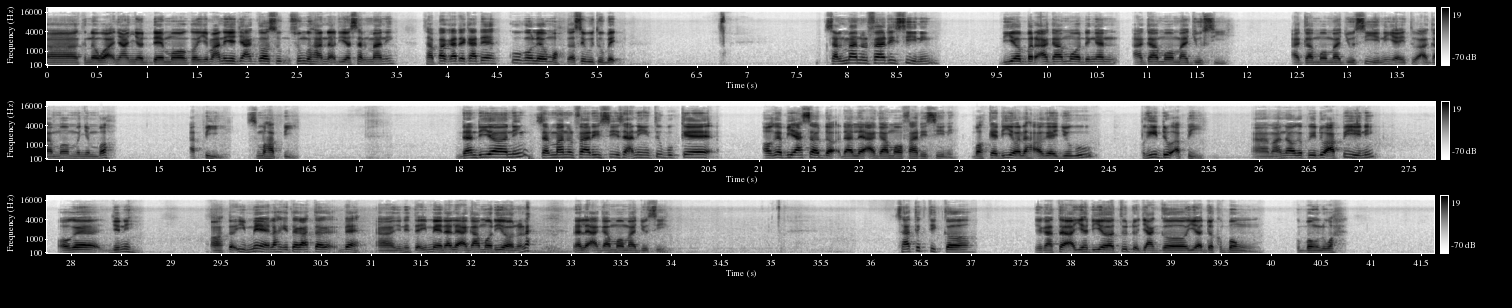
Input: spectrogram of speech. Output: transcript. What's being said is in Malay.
uh, kena buat nyanyi demo ke. Yang maknanya jaga sungguh anak dia Salman ni. Siapa kadang-kadang kurung dalam rumah, tak sewi tubik. Salman Al-Farisi ni, dia beragama dengan agama Majusi. Agama Majusi ni iaitu agama menyembah api, semua api. Dan dia ni, Salman Al-Farisi saat ni itu bukan orang biasa tak dalam agama Farisi ni. Bahkan dia lah orang juru periduk api. Ha, mana orang periduk api ni, orang jenis ha, tak email lah kita kata dah. Ha, jenis tak email dalam agama dia tu lah. Dalam agama Majusi. Satu ketika, dia kata ayah dia tu duk jaga, dia ada kebun. Kebun luah.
